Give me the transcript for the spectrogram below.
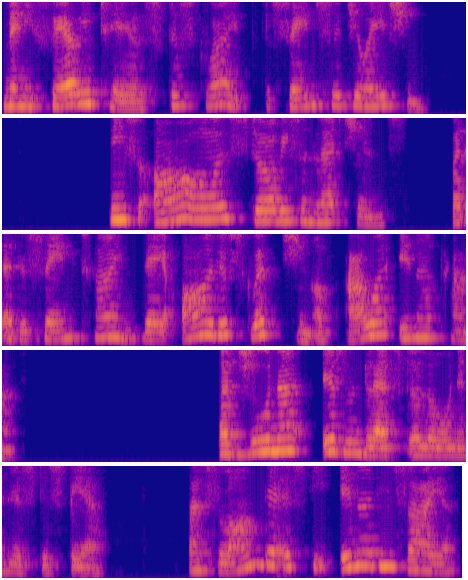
Many fairy tales describe the same situation. These are all stories and legends, but at the same time, they are a description of our inner path. Arjuna isn't left alone in his despair. As long there is the inner desire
